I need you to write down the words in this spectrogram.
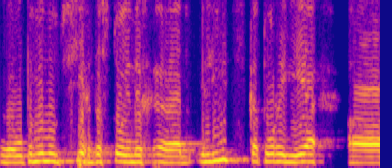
упомянуть всех достойных э, лиц, которые э,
